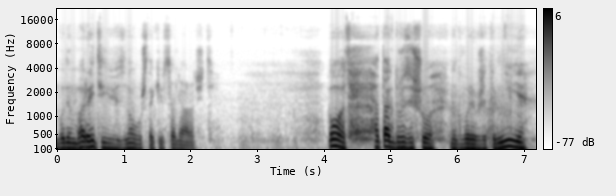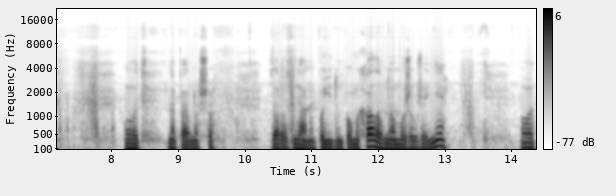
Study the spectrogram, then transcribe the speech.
Будемо варити і знову ж таки в солярочці. От, а так, друзі, що на дворі вже темніє. От, напевно, що зараз гляну, поїду по Михайловну, а може вже й ні. От.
